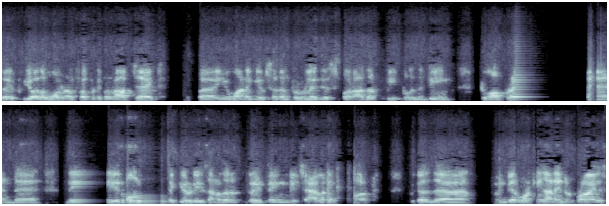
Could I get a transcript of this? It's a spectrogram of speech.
So if you're the owner of a particular object, if uh, you want to give certain privileges for other people in the team to operate, and uh, the role security is another great thing which I like about because uh, when we are working on enterprise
